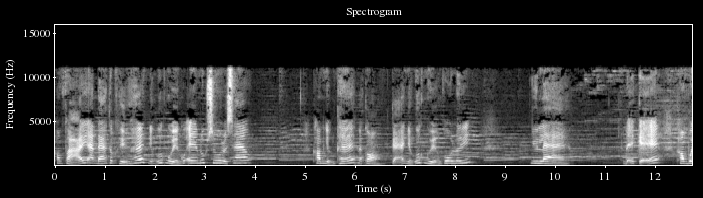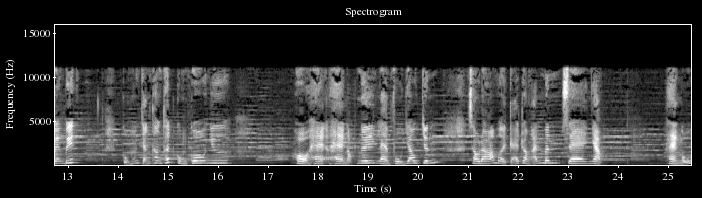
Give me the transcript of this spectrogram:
không phải anh đã thực hiện hết những ước nguyện của em lúc xưa rồi sao? Không những thế mà còn cả những ước nguyện vô lý. Như là Để kẻ không quen biết Cũng chẳng thân thích cùng cô như Hồ Hà, Hà Ngọc Nghi làm phù dâu chính. Sau đó mời cả Trần Ánh Minh gia nhập Hà Ngũ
